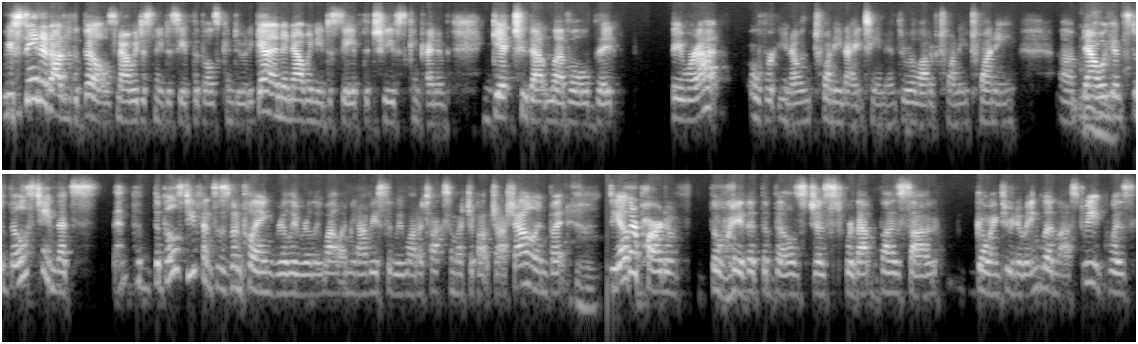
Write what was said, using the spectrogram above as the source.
we've seen it out of the Bills. Now we just need to see if the Bills can do it again. And now we need to see if the Chiefs can kind of get to that level that they were at over, you know, in 2019 and through a lot of 2020. Um, now mm-hmm. against a Bills team that's the, the, Bills defense has been playing really, really well. I mean, obviously we want to talk so much about Josh Allen, but mm-hmm. the other part of the way that the Bills just were that buzz saw going through New England last week was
